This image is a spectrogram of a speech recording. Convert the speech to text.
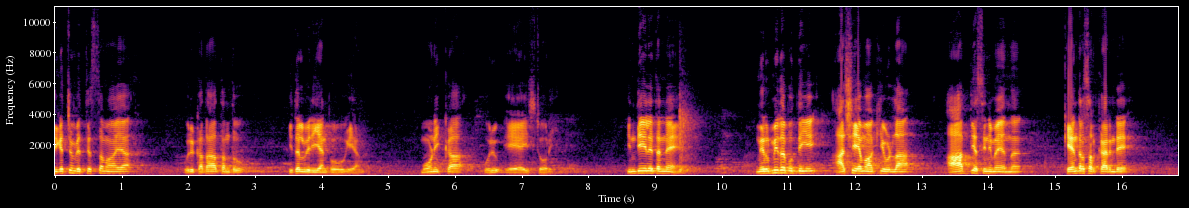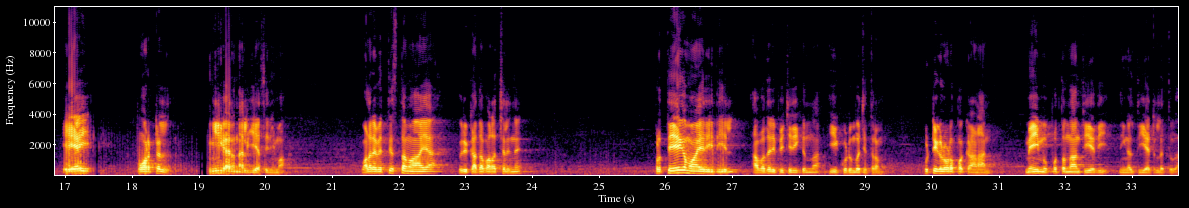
തികച്ചും വ്യത്യസ്തമായ ഒരു കഥാതന്തു ഇതൾ വിരിയാൻ പോവുകയാണ്. മോണിക്ക ഒരു എ ഐ സ്റ്റോറി ഇന്ത്യയിലെ തന്നെ നിർമ്മിത ബുദ്ധി ആശയമാക്കിയുള്ള ആദ്യ സിനിമയെന്ന് കേന്ദ്ര സർക്കാരിന്റെ എ ഐ പോർട്ടൽ അംഗീകാരം നൽകിയ സിനിമ. വളരെ വ്യത്യസ്തമായ ഒരു കഥ പറച്ചലിന് പ്രത്യേകമായ രീതിയിൽ അവതരിപ്പിച്ചിരിക്കുന്ന ഈ കുടുംബ ചിത്രം കുട്ടികളോടൊപ്പം കാണാൻ മെയ് മുപ്പത്തൊന്നാം തീയതി നിങ്ങൾ തിയേറ്ററിലെത്തുക.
